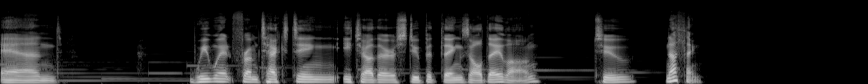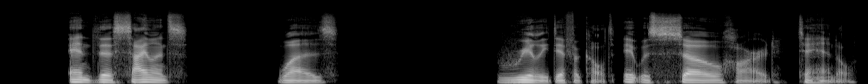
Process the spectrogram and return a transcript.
And we went from texting each other stupid things all day long to nothing. And the silence was really difficult. It was so hard to handle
